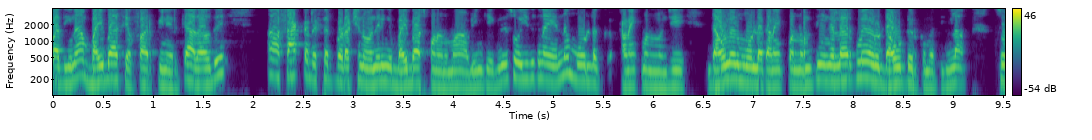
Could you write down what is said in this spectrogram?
பார்த்தீங்கன்னா பைபாஸ் எஃப்ஆர்பின்னு இருக்கு. அதாவது ஃபேக்டர் ரெசெட் ப்ரொடக்ஷன் வந்து நீங்க பைபாஸ் பண்ணணுமா அப்படின்னு கேக்குது. ஸோ இதுக்கு நான் என்ன மோட்ல கனெக்ட் பண்ணணும் ஜி? டவுன்லோட் மோட்ல கனெக்ட் பண்ணணும். நீங்க எல்லாருக்குமே ஒரு டவுட் இருக்கும் பாத்தீங்களா? ஸோ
